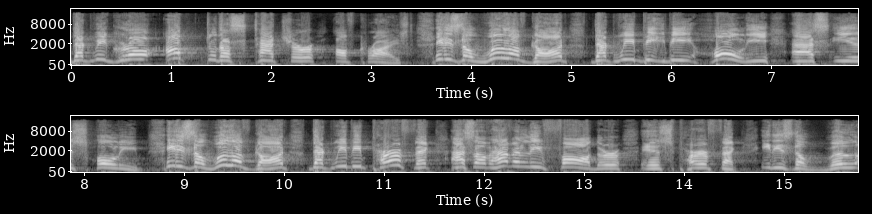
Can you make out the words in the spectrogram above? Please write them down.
that we grow up to the stature of Christ. It is the will of God that we be, be holy as He is holy. It is the will of God that we be perfect as our Heavenly Father is perfect. It is the will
